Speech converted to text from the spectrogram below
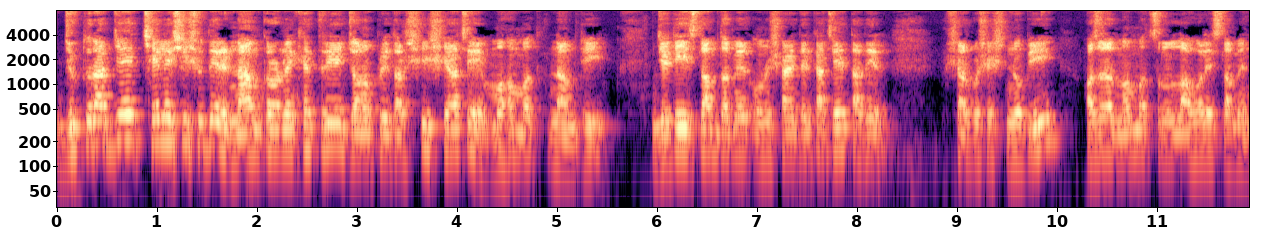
যুক্তরাজ্যে ছেলে শিশুদের নামকরণের ক্ষেত্রে জনপ্রিয়তার শীর্ষে আছে মোহাম্মদ নামটি, যেটি ইসলাম ধর্মের অনুসারীদের কাছে তাদের সর্বশেষ নবী হজরত মোহাম্মদ সাল্লাহ ইসলামের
